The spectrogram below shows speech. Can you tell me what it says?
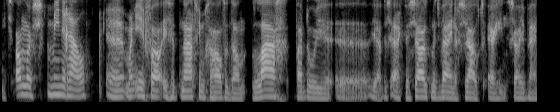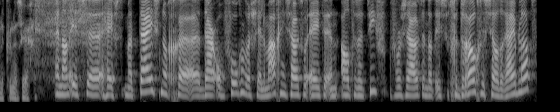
iets anders. Mineraal. Eh, maar in ieder geval is het natriumgehalte dan laag. Waardoor je eh, ja, dus eigenlijk een zout met weinig zout erin, zou je bijna kunnen zeggen. En dan is, eh, heeft Matthijs nog daarop volgend, als je helemaal geen zout wil eten, een alternatief voor zout. En dat is gedroogde selderijblad.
